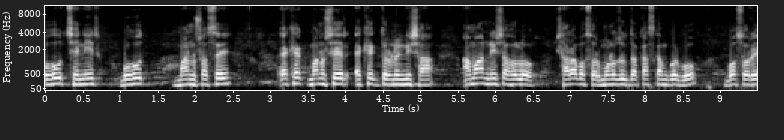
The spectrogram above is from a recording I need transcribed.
বহুত শ্রেণির, বহুত মানুষ আছে। এক এক মানুষের এক এক ধরনের নেশা। আমার নেশা হলো সারা বছর মনোযোগ দা কাজকাম করব, বছরে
